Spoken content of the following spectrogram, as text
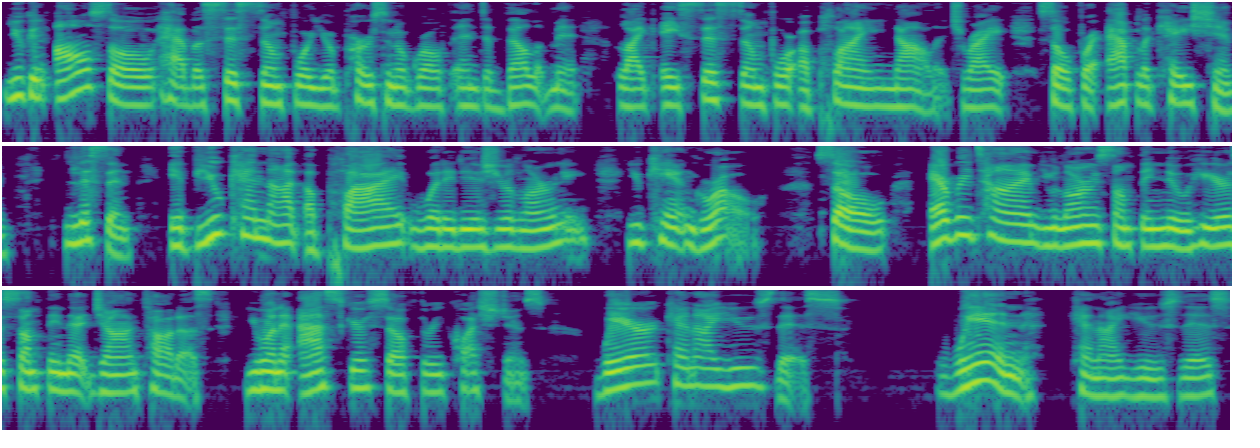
You can also have a system for your personal growth and development, like a system for applying knowledge, right? So for application, listen, if you cannot apply what it is you're learning, you can't grow. So every time you learn something new, here's something that John taught us. You want to ask yourself three questions. Where can I use this? When can I use this?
